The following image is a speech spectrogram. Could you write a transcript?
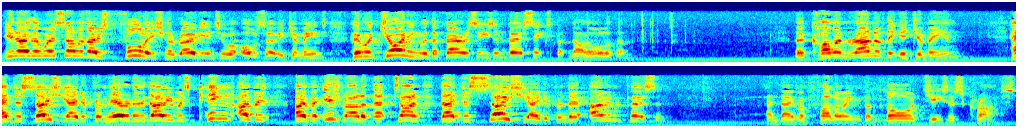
You know, there were some of those foolish Herodians who were also Idumeans who were joining with the Pharisees in verse 6, but not all of them. The common run of the Idumean had dissociated from Herod, who, though he was king over, over Israel at that time, they dissociated from their own person. And they were following the Lord Jesus Christ.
